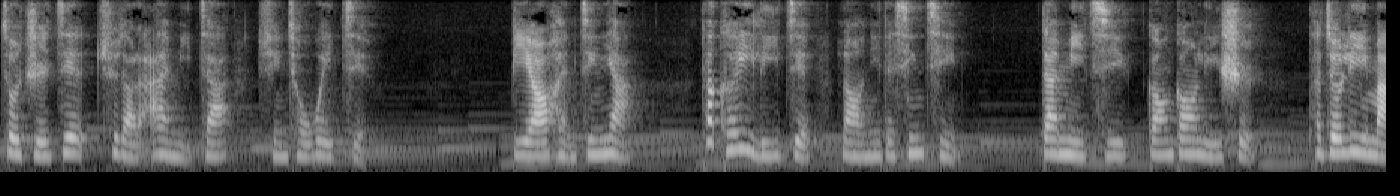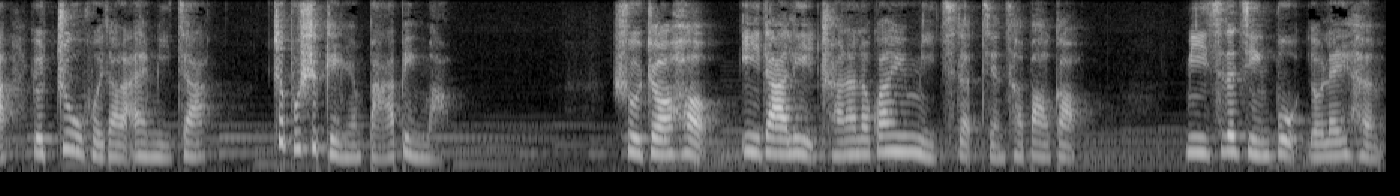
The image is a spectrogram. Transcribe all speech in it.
就直接去到了艾米家寻求慰藉。比尔很惊讶，他可以理解老尼的心情，但米奇刚刚离世，他就立马又住回到了艾米家，这不是给人把柄吗？数周后，意大利传来了关于米奇的检测报告。米奇的颈部有勒痕，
